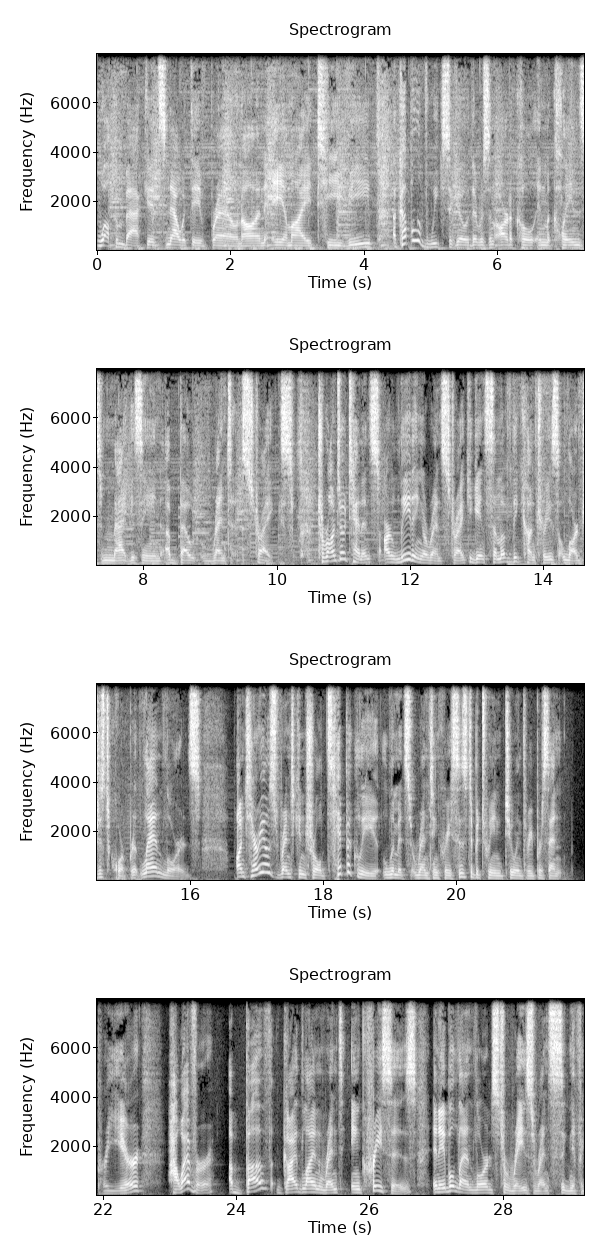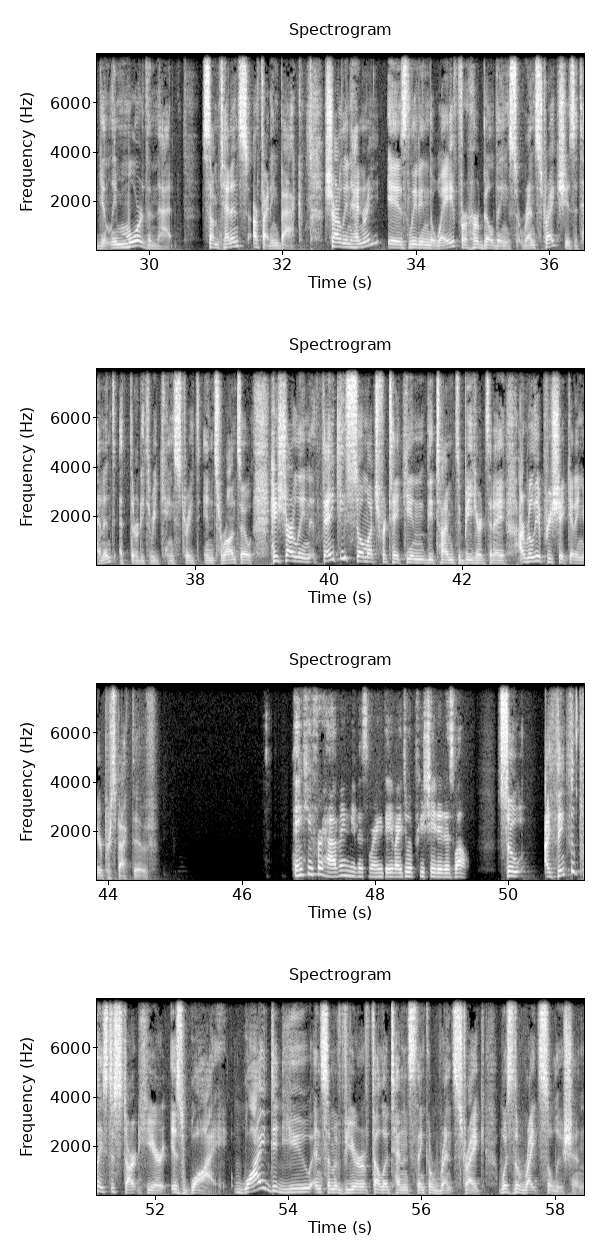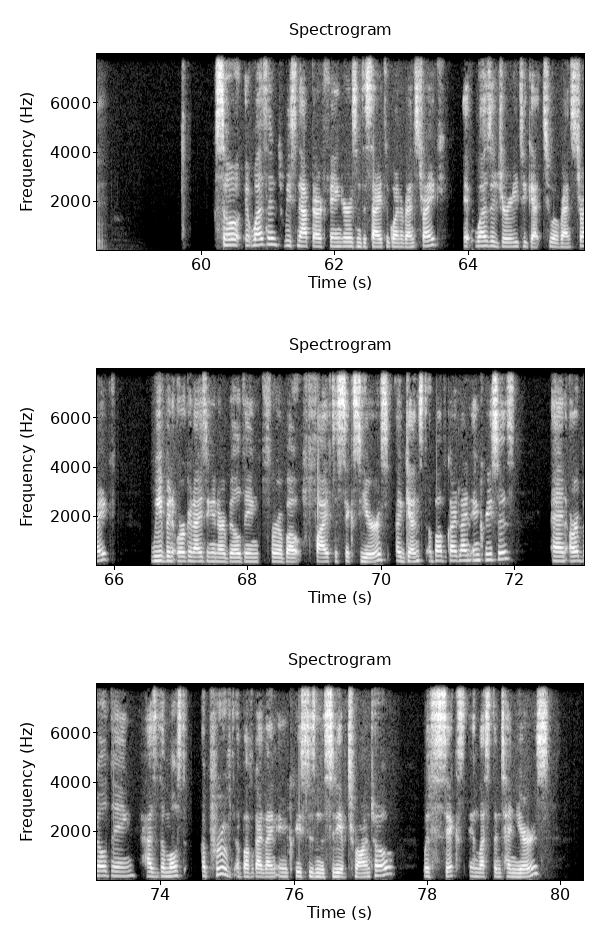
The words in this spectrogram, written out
Welcome back. It's now with Dave Brown on AMI TV. A couple of weeks ago, there was an article in Maclean's magazine about rent strikes. Toronto tenants are leading a rent strike against some of the country's largest corporate landlords. Ontario's rent control typically limits rent increases to between 2 and 3% per year. However, above guideline rent increases enable landlords to raise rents significantly more than that. Some tenants are fighting back. Sharlene Henry is leading the way for her building's rent strike. She is a tenant at 33 King Street in Toronto. Hey, Sharlene, thank you so much for taking the time to be here today. I really appreciate getting your perspective. Thank you for having me this morning, Dave. I do appreciate it as well. So, I think the place to start here is why. Why did you and some of your fellow tenants think a rent strike was the right solution? So it wasn't we snapped our fingers and decided to go on a rent strike. It was a journey to get to a rent strike. We've been organizing in our building for about five to six years against above guideline increases. And our building has the most approved above guideline increases in the city of Toronto, with six in less than 10 years.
